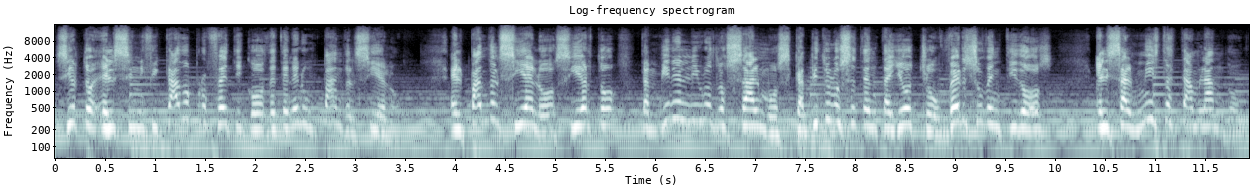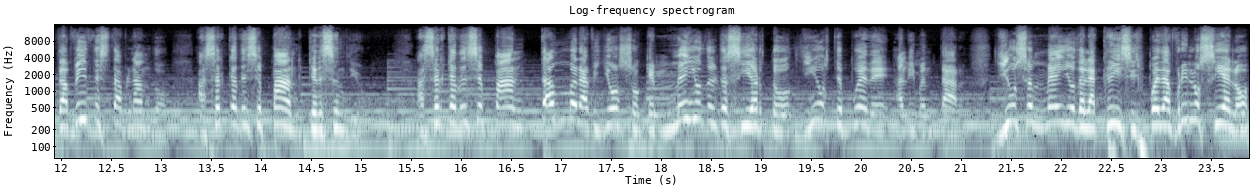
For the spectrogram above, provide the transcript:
cierto, el significado profético de tener un pan del cielo. El pan del cielo, cierto, también en el libro de los Salmos, capítulo 78, verso 22, el salmista está hablando, David está hablando acerca de ese pan que descendió, acerca de ese pan tan maravilloso que en medio del desierto Dios te puede alimentar. Dios en medio de la crisis puede abrir los cielos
